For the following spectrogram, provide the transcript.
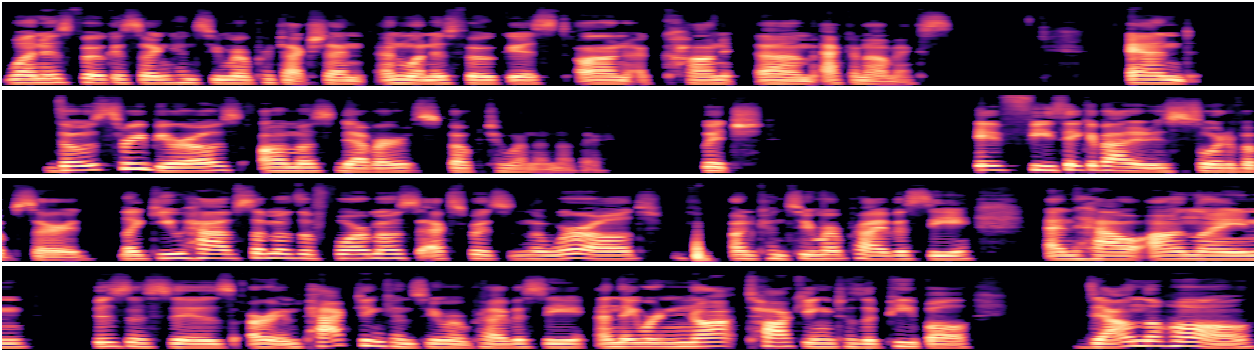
one is focused on consumer protection, and one is focused on econ- um, economics. And those three bureaus almost never spoke to one another, which, if you think about it, is sort of absurd. Like you have some of the foremost experts in the world on consumer privacy and how online businesses are impacting consumer privacy, and they were not talking to the people down the hall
